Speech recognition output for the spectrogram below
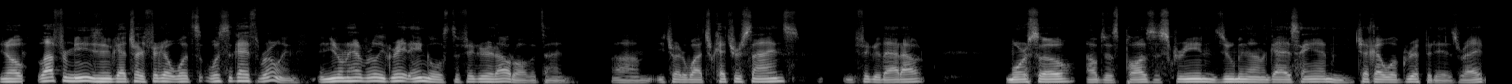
You know, a lot for me is you got to try to figure out what's what's the guy throwing, and you don't have really great angles to figure it out all the time. Um, you try to watch catcher signs and figure that out. More so, I'll just pause the screen, zoom in on a guy's hand, and check out what grip it is, right?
